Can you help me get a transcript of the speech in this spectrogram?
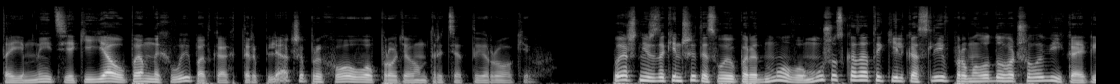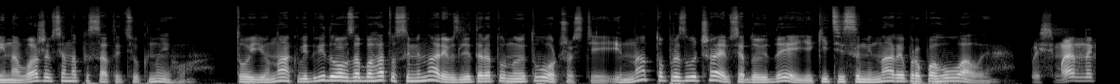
таємниць, які я у певних випадках терпляче приховував протягом 30 років. Перш ніж закінчити свою передмову, мушу сказати кілька слів про молодого чоловіка, який наважився написати цю книгу. Той юнак відвідував забагато семінарів з літературної творчості і надто призвичаївся до ідей, які ці семінари пропагували. Письменник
